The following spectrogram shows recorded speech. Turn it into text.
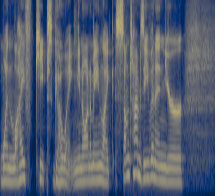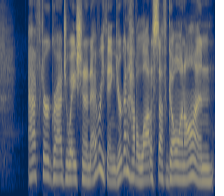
when life keeps going. You know what I mean? Like sometimes even in your after graduation and everything, you're going to have a lot of stuff going on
